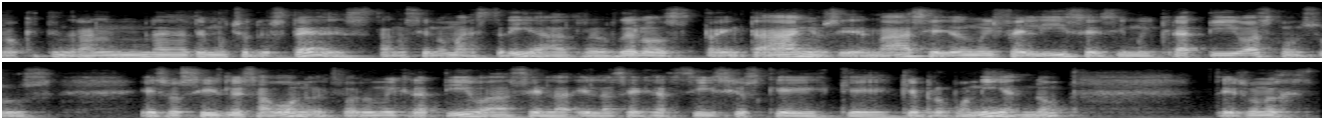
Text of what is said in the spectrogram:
creo que tendrán una edad de muchos de ustedes, están haciendo maestría alrededor de los 30 años y demás, y ellas muy felices y muy creativas con sus, esos sí les abono, fueron muy creativas en, los ejercicios que, que, proponían, ¿no? Es unos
